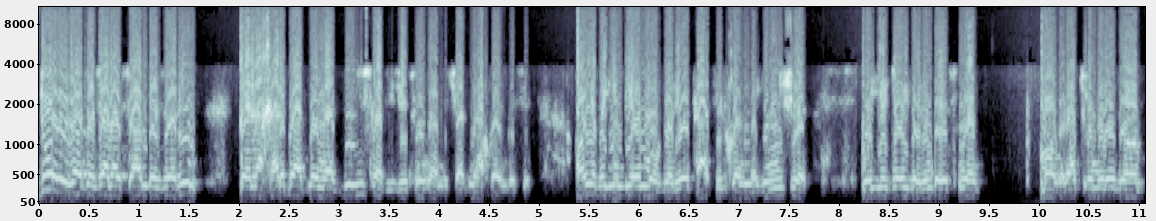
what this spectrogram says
دو هزار تا جلسه هم بذاریم بالاخره باید به نتیجه هیچ نتیجه تو مملکت نخواهیم رسید. آیا بگیم بیایم مقداری رو تعطیل کنیم؟ مگه میشه؟ ما یه جایی داریم به اسم معاونت امور دام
